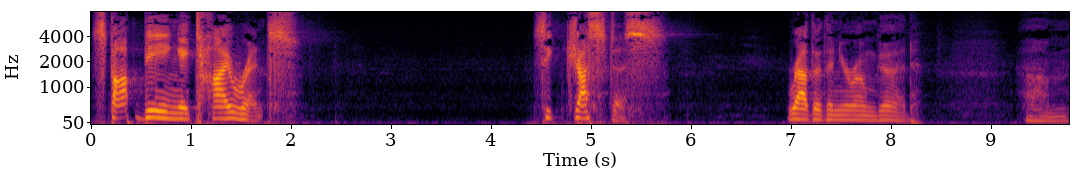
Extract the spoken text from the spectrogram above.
Stop being a tyrant. Seek justice rather than your own good. Um,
